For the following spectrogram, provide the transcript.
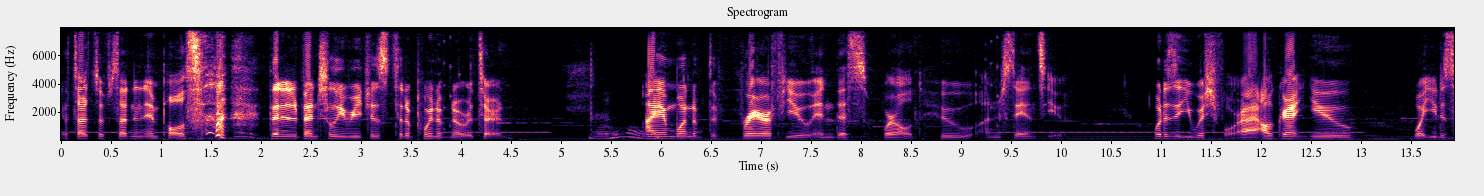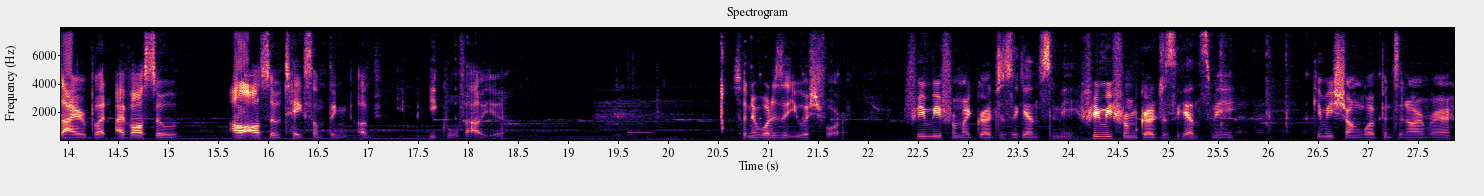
It starts with sudden impulse, then it eventually reaches to the point of no return. Who I am one of the rare few in this world who understands you. What is it you wish for? I'll grant you what you desire, but I've also, I'll also take something of equal value. So now what is it you wish for? Free me from my grudges against me. Free me from grudges against me. Give me strong weapons and armor.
